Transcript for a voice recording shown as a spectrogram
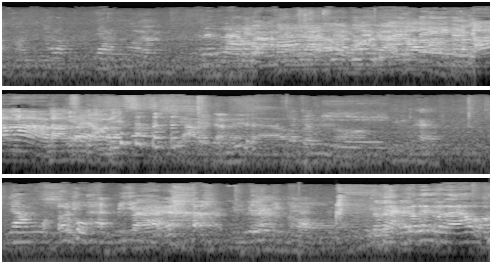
้วก็พลังยางว่ะเล่นแล้วร้านร้านสยามนิสสยามแบบนี้แล้วแล้วก็มีแพ้ยางว่ะเออมีแพทมีอิมแพคมีไม่เล่นอิมแพอ๋อคแขกก็เล่นมาแล้วเหรอ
